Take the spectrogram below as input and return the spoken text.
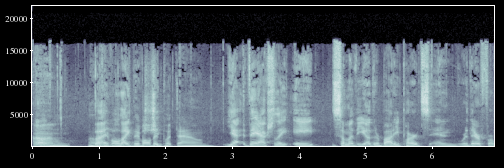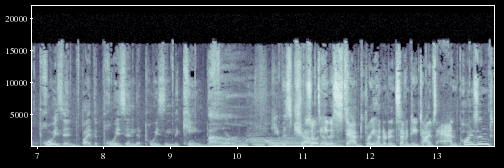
Um, Oh, but they've all, like they've all been put down. Yeah, they actually ate some of the other body parts and were therefore poisoned by the poison that poisoned the king before he was chopped so up. he was stabbed 317 times and poisoned?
